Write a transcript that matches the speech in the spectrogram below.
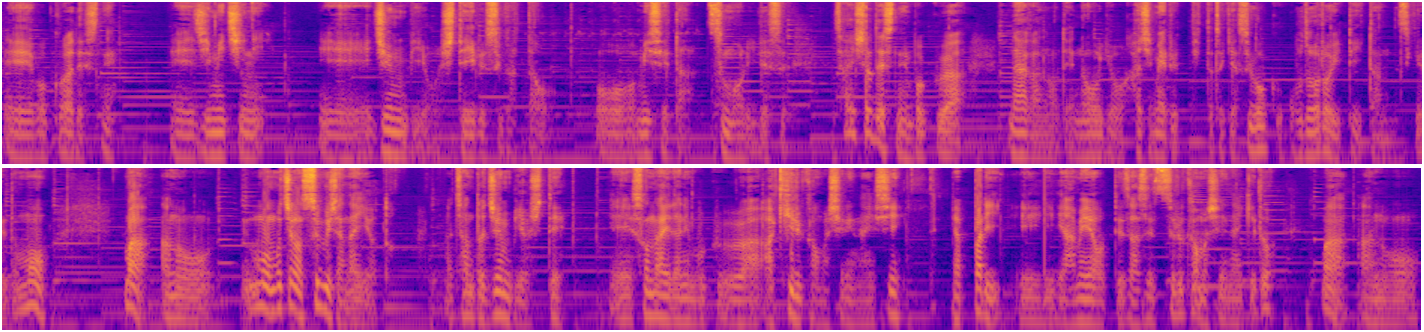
えー、僕はですね、えー、地道に、えー、準備をしている姿を見せたつもりです。最初ですね、僕は長野で農業を始めるって言った時はすごく驚いていたんですけれども、まあ、あの、もうもちろんすぐじゃないよと。ちゃんと準備をして、え、その間に僕は飽きるかもしれないし、やっぱり、え、やめようって挫折するかもしれないけど、まあ、あの、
